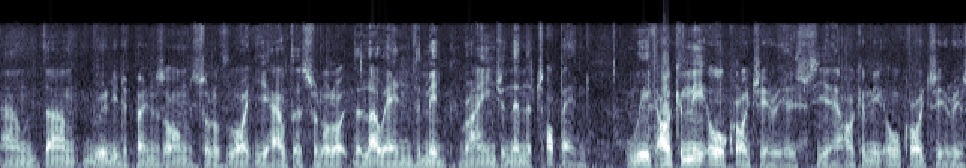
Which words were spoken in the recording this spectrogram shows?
and um, really depends on sort of like you have the sort of like the low end, the mid range, and then the top end. We, I can meet all criteria. Yeah, I can meet all criteria,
